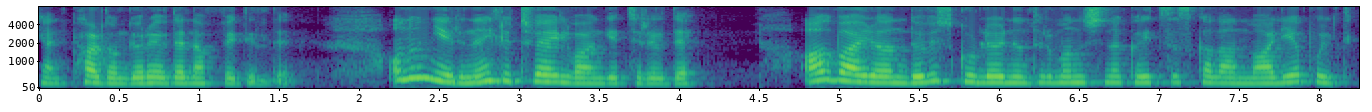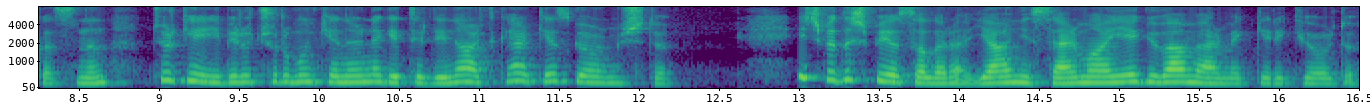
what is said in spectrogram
Yani pardon görevden affedildi. Onun yerine Lütfü Elvan getirildi. Albayrak'ın döviz kurlarının tırmanışına kayıtsız kalan maliye politikasının Türkiye'yi bir uçurumun kenarına getirdiğini artık herkes görmüştü. İç ve dış piyasalara yani sermayeye güven vermek gerekiyordu.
